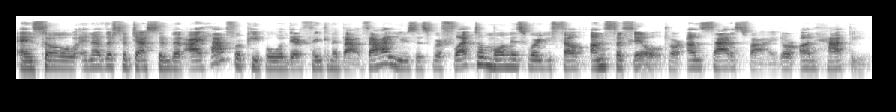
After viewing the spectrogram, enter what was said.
And so, another suggestion that I have for people when they're thinking about values is reflect on moments where you felt unfulfilled or unsatisfied or unhappy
